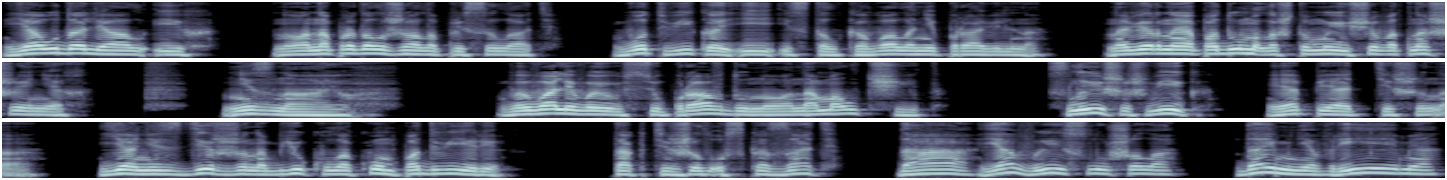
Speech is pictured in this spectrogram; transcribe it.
Я удалял их, но она продолжала присылать. Вот Вика и истолковала неправильно. Наверное, подумала, что мы еще в отношениях. Не знаю. Вываливаю всю правду, но она молчит. «Слышишь, Вик?» И опять тишина. Я не сдержанно бью кулаком по двери. Так тяжело сказать. Да, я выслушала. Дай мне время.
